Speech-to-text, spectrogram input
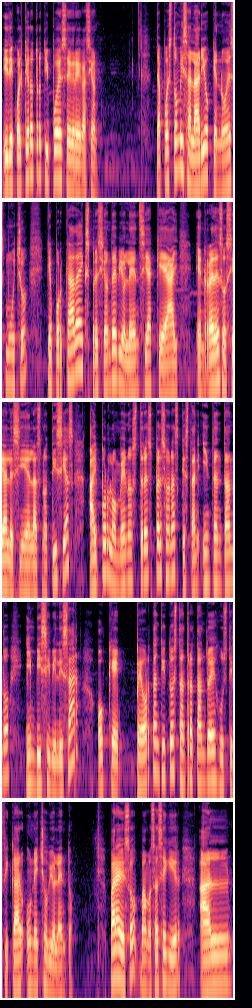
y de cualquier otro tipo de segregación. Te apuesto mi salario que no es mucho, que por cada expresión de violencia que hay en redes sociales y en las noticias, hay por lo menos tres personas que están intentando invisibilizar o que peor tantito están tratando de justificar un hecho violento. Para eso vamos a seguir al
